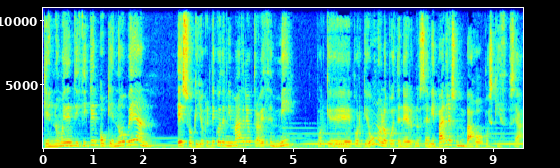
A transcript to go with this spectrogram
que no me identifiquen o que no vean eso que yo critico de mi madre otra vez en mí. Porque, porque uno lo puede tener, no sé, mi padre es un vago, pues o sea,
